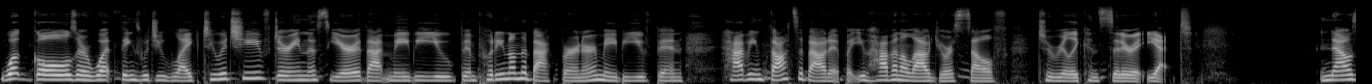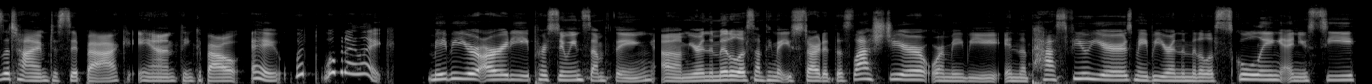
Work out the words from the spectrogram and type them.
what goals or what things would you like to achieve during this year that maybe you've been putting on the back burner? Maybe you've been having thoughts about it, but you haven't allowed yourself to really consider it yet. Now's the time to sit back and think about, hey, what what would I like? Maybe you're already pursuing something. Um, you're in the middle of something that you started this last year, or maybe in the past few years. Maybe you're in the middle of schooling and you see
